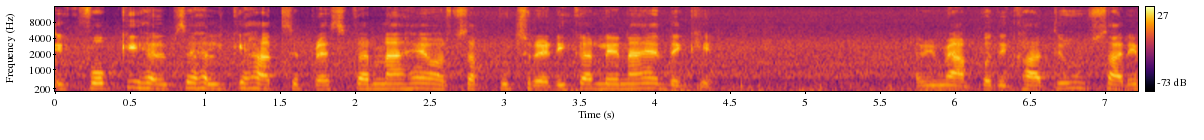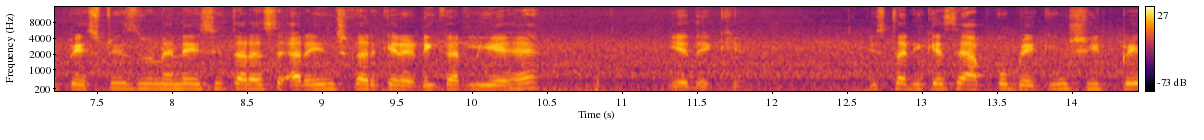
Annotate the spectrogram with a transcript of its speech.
एक फोक की हेल्प से हल्के हाथ से प्रेस करना है और सब कुछ रेडी कर लेना है। देखिए, अभी मैं आपको दिखाती हूँ, सारे पेस्ट्रीज़ मैंने इसी तरह से अरेंज करके रेडी कर लिए हैं। ये देखिए, इस तरीके से आपको बेकिंग शीट पे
